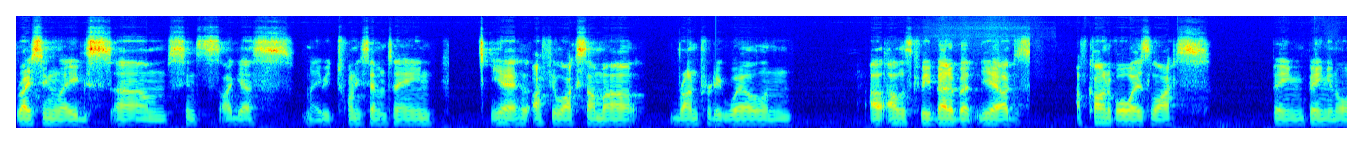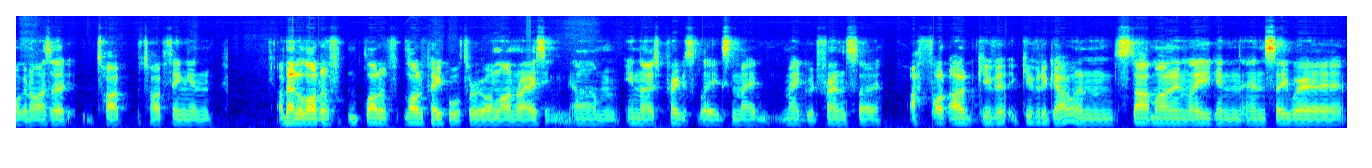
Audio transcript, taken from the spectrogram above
racing leagues um, since I guess maybe 2017. Yeah, I feel like some are run pretty well and others could be better, but yeah, I just I've kind of always liked being being an organizer type type thing, and I met a lot of lot of lot of people through online racing um, in those previous leagues and made made good friends. So I thought I'd give it give it a go and start my own league and, and see where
